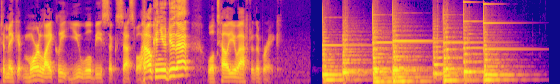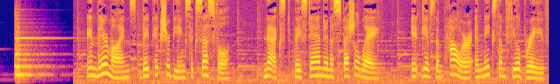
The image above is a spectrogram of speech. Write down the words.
to make it more likely you will be successful. How can you do that? We'll tell you after the break. In their minds, they picture being successful. Next, they stand in a special way. It gives them power and makes them feel brave.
